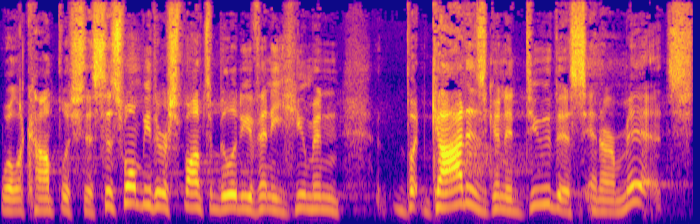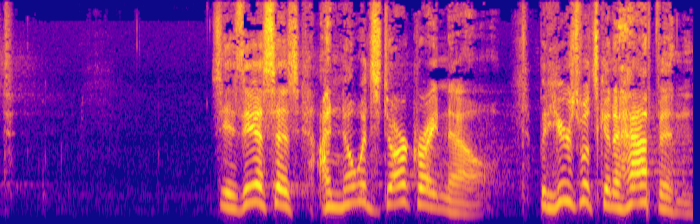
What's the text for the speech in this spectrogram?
will accomplish this. This won't be the responsibility of any human, but God is going to do this in our midst. See, Isaiah says, I know it's dark right now, but here's what's going to happen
